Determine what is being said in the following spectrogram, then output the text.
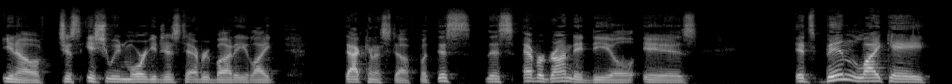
you know, just issuing mortgages to everybody, like that kind of stuff. But this this Evergrande deal is it's been like a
